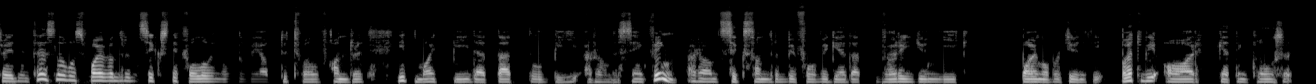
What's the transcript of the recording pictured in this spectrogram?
trade in Tesla was 560, following all the way up to 1200. It might be that that will be around the same thing, around 600, before we get that very unique buying opportunity, but we are getting closer.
